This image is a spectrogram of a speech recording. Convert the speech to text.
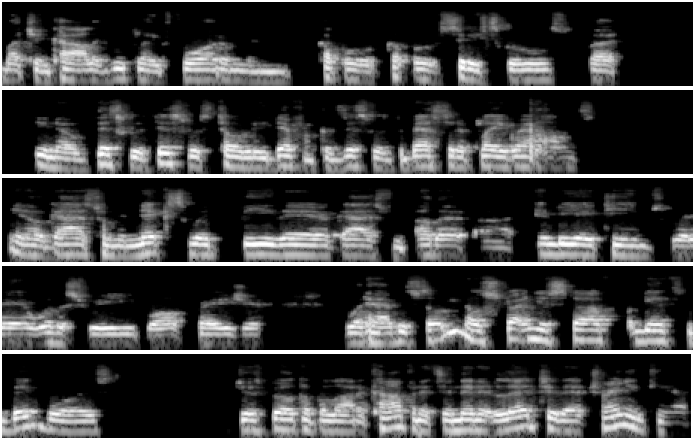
much in college. We played Fordham and a couple, a couple of city schools, but you know, this was this was totally different because this was the best of the playgrounds. You know, guys from the Knicks would be there, guys from other uh, NBA teams were there, Willis Reed, Walt Frazier, what have you. So, you know, strutting your stuff against the big boys just built up a lot of confidence. And then it led to that training camp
